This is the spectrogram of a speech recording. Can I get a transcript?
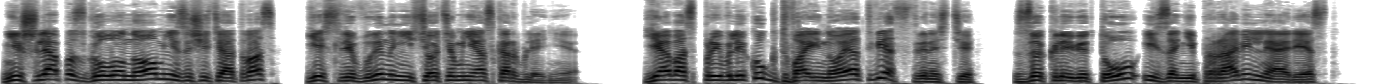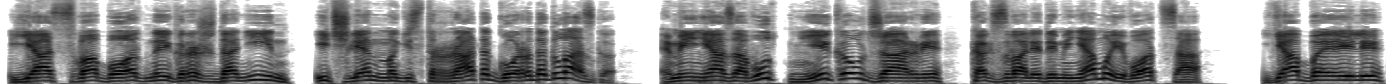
ни шляпа с голуном не защитят вас, если вы нанесете мне оскорбление. Я вас привлеку к двойной ответственности за клевету и за неправильный арест. Я свободный гражданин и член магистрата города Глазго. Меня зовут Никол Джарви, как звали до меня моего отца. Я Бейли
